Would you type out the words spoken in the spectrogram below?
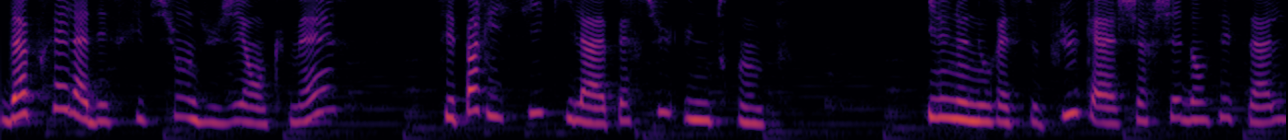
D'après la description du géant Khmer, c'est par ici qu'il a aperçu une trompe. Il ne nous reste plus qu'à chercher dans ces salles.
